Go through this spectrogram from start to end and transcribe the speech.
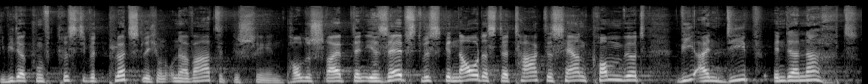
Die Wiederkunft Christi wird plötzlich und unerwartet geschehen. Paulus schreibt, denn ihr selbst wisst genau, dass der Tag des Herrn kommen wird wie ein Dieb in der Nacht.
